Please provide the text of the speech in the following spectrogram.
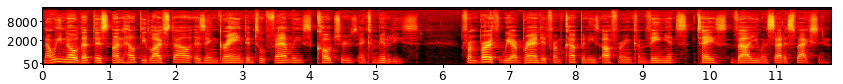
Now, we know that this unhealthy lifestyle is ingrained into families, cultures, and communities. From birth, we are branded from companies offering convenience, taste, value, and satisfaction,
